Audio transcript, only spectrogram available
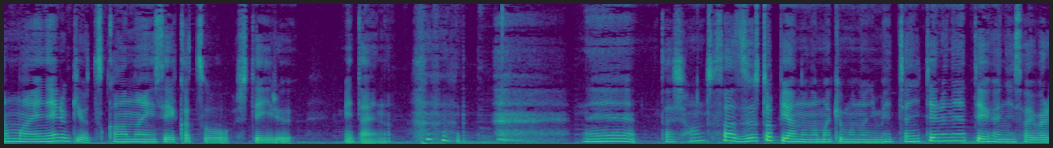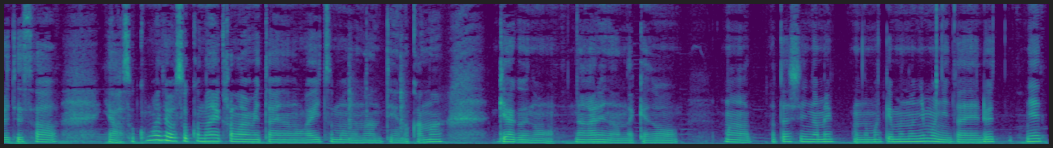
あんまエネルギーを使わない生活をしているみたいな ねえ。私ほんとさズートピアの怠け者にめっちゃ似てるねっていう風にさ言われてさいやあそこまで遅くないかなみたいなのがいつもの何て言うのかな。ギャグの流れなんだけどまあ私怠け者にも似てるねって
